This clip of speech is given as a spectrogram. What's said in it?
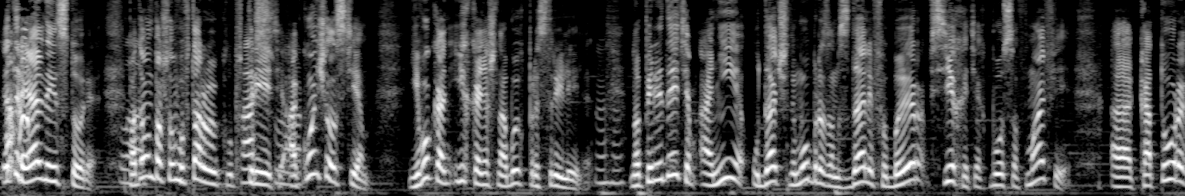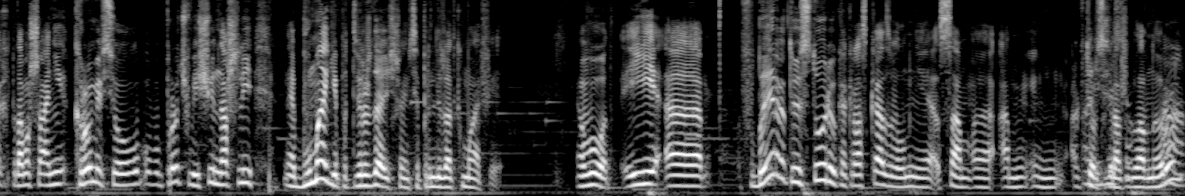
Это реальная история. Класс. Потом он пошел во второй клуб, в третий. А кончилось тем, его, их, конечно, обоих пристрелили. Но перед этим они удачным образом сдали ФБР всех этих боссов мафии, э, которых, потому что они, кроме всего прочего, еще и нашли э, бумаги, подтверждающие, что они все принадлежат к мафии. Вот. И э, ФБР эту историю, как рассказывал мне сам э, м, актер, сыгравший главную роль, А,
